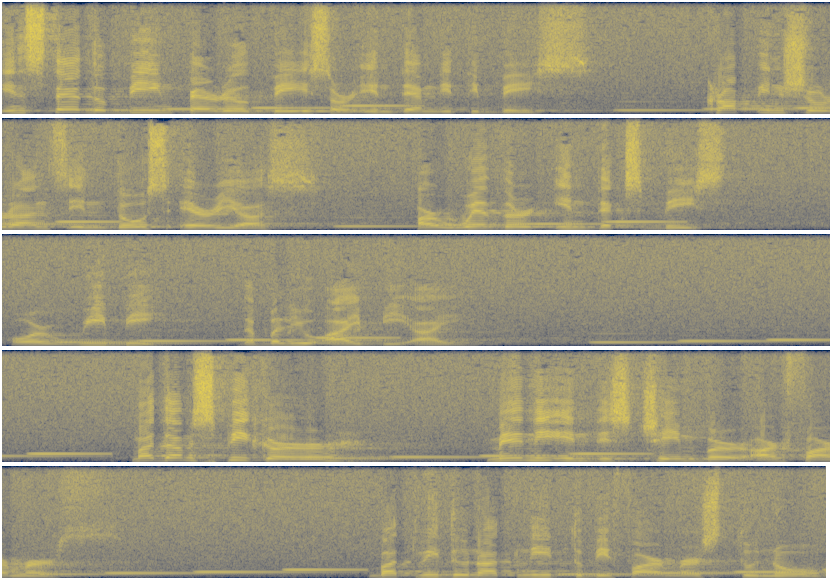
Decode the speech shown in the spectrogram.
Instead of being peril-based or indemnity-based, crop insurance in those areas are weather index-based or WIBI, W-I-B-I. Madam Speaker, Many in this chamber are farmers, but we do not need to be farmers to know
